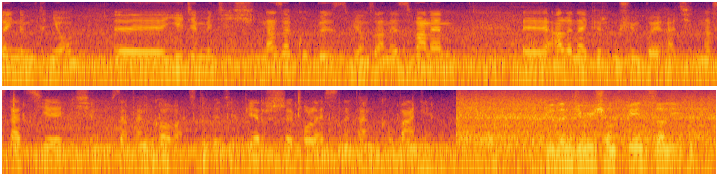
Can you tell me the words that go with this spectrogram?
kolejnym dniu. E, Jedziemy dziś na zakupy związane z vanem, e, ale najpierw musimy pojechać na stację i się zatankować. To będzie pierwsze bolesne tankowanie. 1,95 za litr.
